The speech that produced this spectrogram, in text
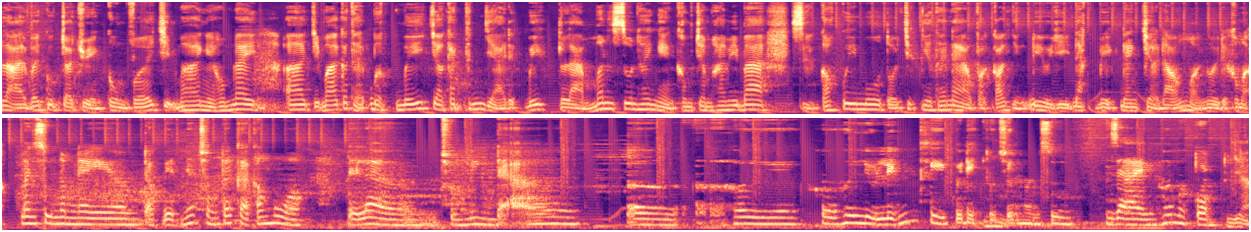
lại với cuộc trò chuyện cùng với chị Mai ngày hôm nay. À, chị Mai có thể bật mí cho các thính giả được biết là Monsoon 2023 sẽ có quy mô tổ chức như thế nào và có những điều gì đặc biệt đang chờ đón mọi người được không ạ? Monsoon năm nay ờ, đặc biệt nhất trong tất cả các mùa đấy là chúng mình đã uh, hơi hơi, hơi liều lĩnh khi quyết định tổ chức Monsoon dài hơn một tuần. Dạ.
